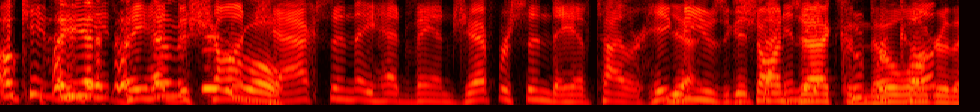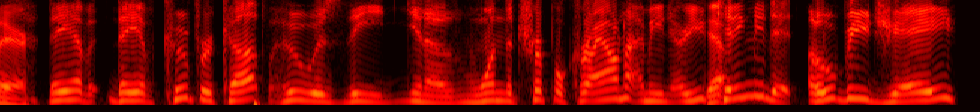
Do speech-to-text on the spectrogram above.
Okay, He but had they, they had the DeSean Jackson, they had Van Jefferson, they have Tyler Higbee, Yeah, who's a good DeSean tight end. Jackson no Kupp. longer there. They have they have Cooper Kupp, who was the you know won the triple crown. I mean, are you Yep. kidding me that OBJ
